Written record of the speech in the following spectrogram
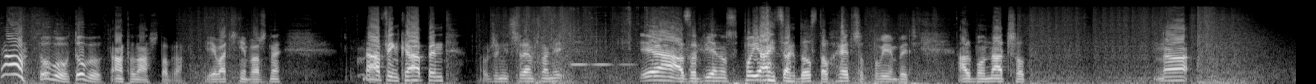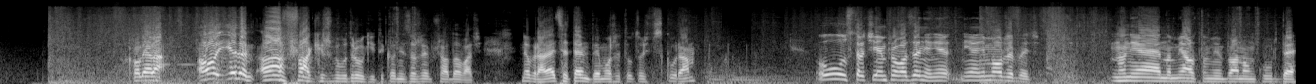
A, tu był, tu był. A, to nasz, dobra. Jebać, nieważne. Nothing happened. Dobrze, nie strzelałem na niej. Ja, zabiję, no po jajcach dostał. Headshot powinien być. Albo nutshot. No. Cholera. O, jeden! A, fuck, już był drugi, tylko nie zdążyłem przeładować. Dobra, lecę tędy, może tu coś wskuram. Uuu, straciłem prowadzenie, nie, nie, nie może być. No nie, no miał tą jebaną, kurde.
